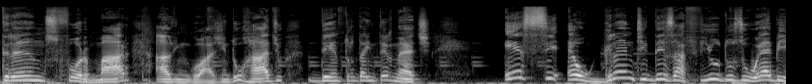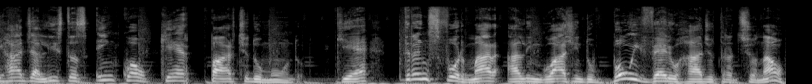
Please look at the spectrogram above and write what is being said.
transformar a linguagem do rádio dentro da internet. Esse é o grande desafio dos web radialistas em qualquer parte do mundo, que é transformar a linguagem do bom e velho rádio tradicional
